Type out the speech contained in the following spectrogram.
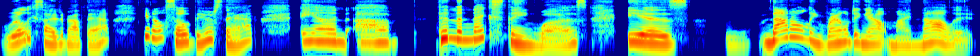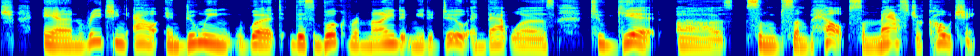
Real excited about that. You know, so there's that. And um, then the next thing was, is not only rounding out my knowledge and reaching out and doing what this book reminded me to do and that was to get uh, some some help some master coaching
